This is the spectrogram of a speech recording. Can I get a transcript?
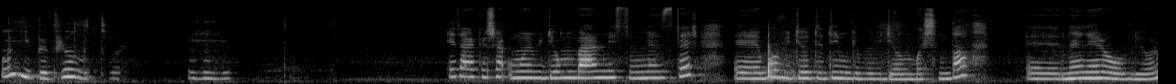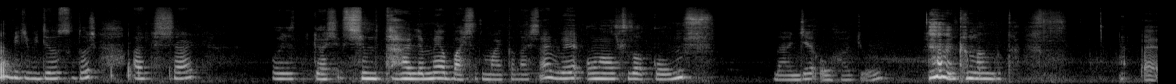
Uy bebeği unuttular. Evet arkadaşlar umarım videomu beğenmişsinizdir. Ee, bu video dediğim gibi videonun başında e, neler oluyorum bir videosudur. Arkadaşlar böyle gerçekten şimdi terlemeye başladım arkadaşlar ve 16 dakika olmuş. Bence oha diyorum. Kanalımda da. Ee,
